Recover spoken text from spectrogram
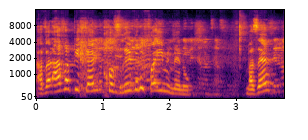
אבל אף על פי כן חוזרים ונפרעים ממנו. מה זה? זה לא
